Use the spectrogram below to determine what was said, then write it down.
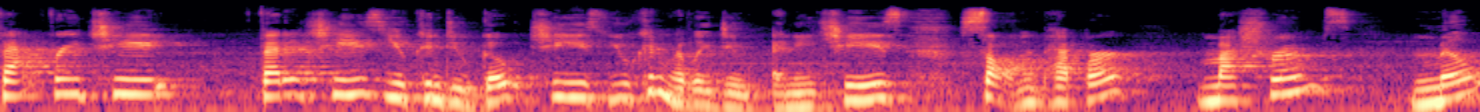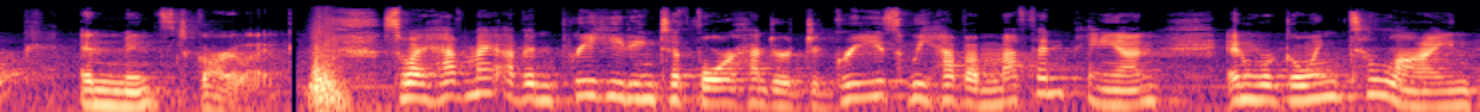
fat-free cheese, feta cheese, you can do goat cheese, you can really do any cheese, salt and pepper, mushrooms, milk, and minced garlic. So I have my oven preheating to 400 degrees. We have a muffin pan and we're going to line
